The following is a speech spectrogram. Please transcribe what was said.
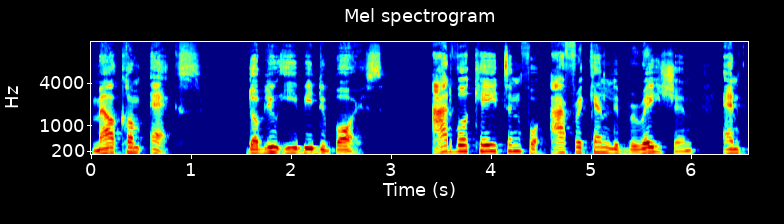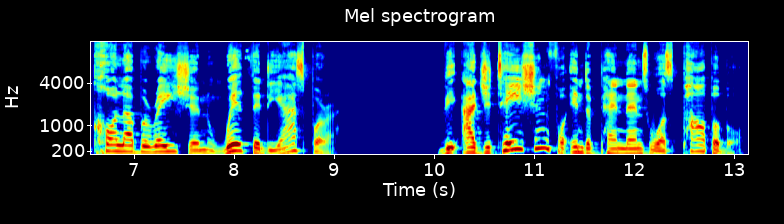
Malcolm X, W.E.B. Du Bois, advocating for African liberation and collaboration with the diaspora. The agitation for independence was palpable,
